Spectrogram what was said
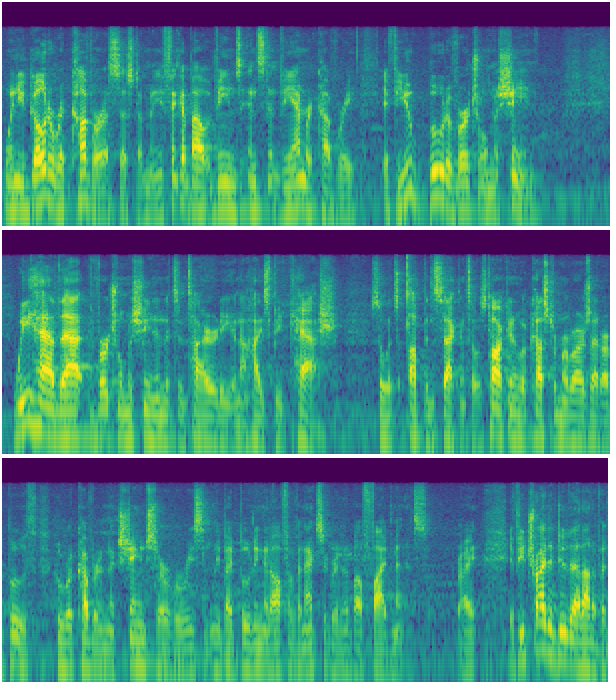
when you go to recover a system, and you think about Veeam's instant VM recovery, if you boot a virtual machine, we have that virtual machine in its entirety in a high-speed cache. So it's up in seconds. I was talking to a customer of ours at our booth who recovered an Exchange server recently by booting it off of an Exagrid in about five minutes right? If you try to do that out of a,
